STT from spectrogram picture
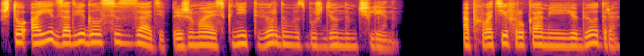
что Аид задвигался сзади, прижимаясь к ней твердым возбужденным членом. Обхватив руками ее бедра,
